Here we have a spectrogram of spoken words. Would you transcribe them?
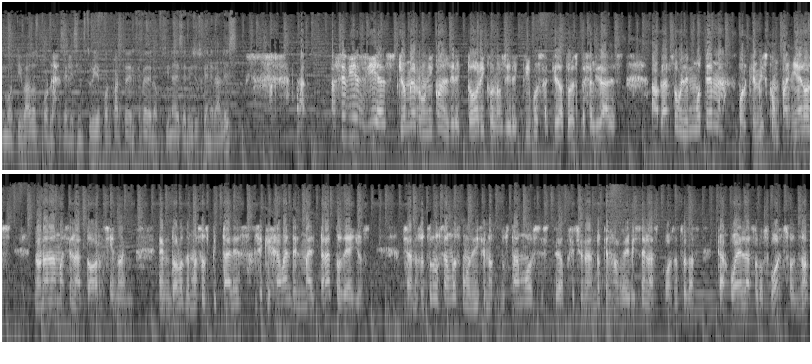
motivados por lo que se les instruye por parte del jefe de la Oficina de Servicios Generales. Hace 10 días yo me reuní con el director y con los directivos aquí de todas especialidades a hablar sobre el mismo tema, porque mis compañeros, no nada más en la TOR, sino en, en todos los demás hospitales, se quejaban del maltrato de ellos. O sea, nosotros no estamos, como dije, no, estamos este, obsesionando que nos revisen las cosas o las cajuelas o los bolsos, ¿no?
